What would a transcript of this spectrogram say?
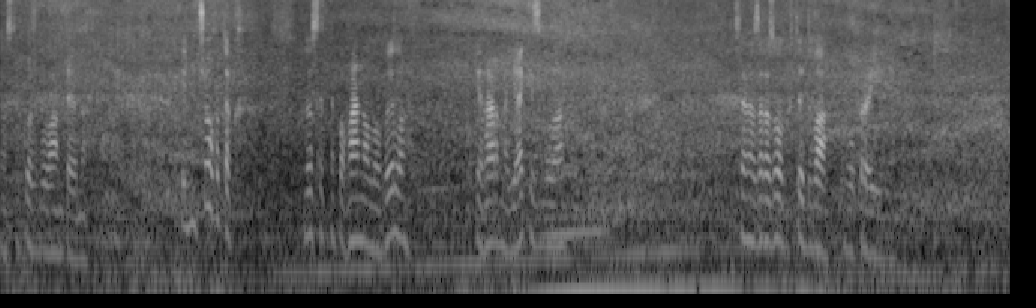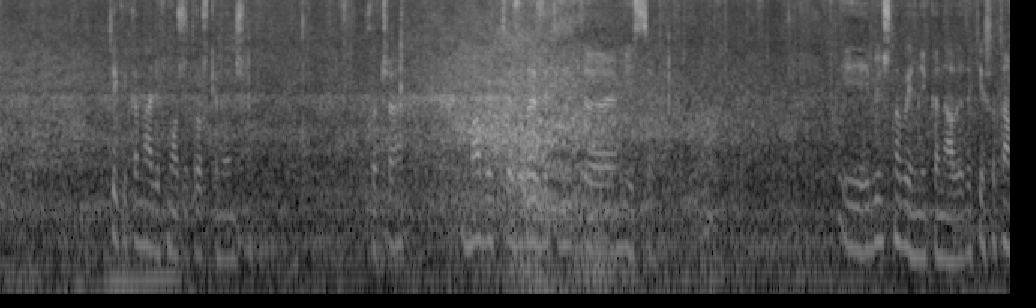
у нас також була антена. І нічого так досить непогано ловило і гарна якість була. Це на зразок Т2 в Україні. Тільки каналів може трошки менше. Хоча, мабуть, це залежить від е, місця. І більш новинні канали, такі, що там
